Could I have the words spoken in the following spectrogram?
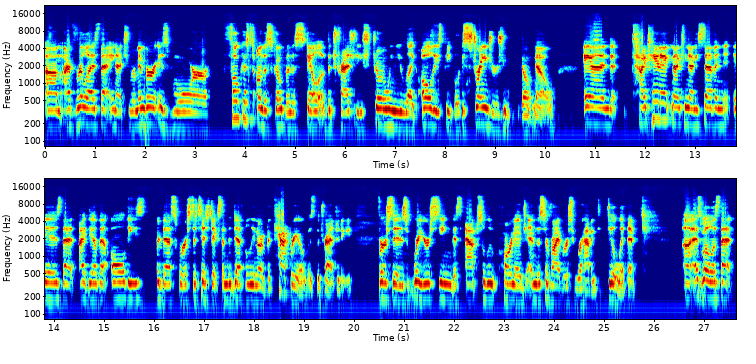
um, i've realized that a night to remember is more focused on the scope and the scale of the tragedy showing you like all these people these strangers you don't know. And titanic 1997 is that idea that all these deaths were statistics and the death of Leonardo DiCaprio was the tragedy versus where you're seeing this absolute carnage and the survivors who are having to deal with it, uh, as well as that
